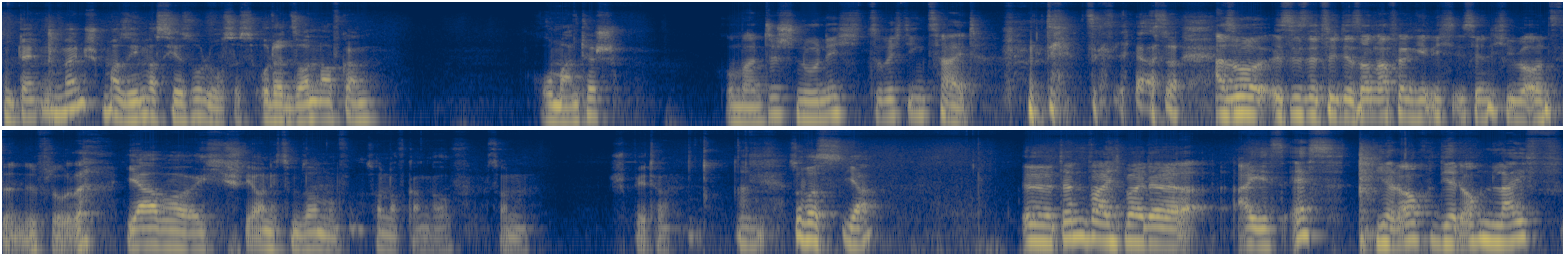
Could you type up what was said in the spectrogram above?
und denken, Mensch, mal sehen, was hier so los ist. Oder ein Sonnenaufgang. Romantisch. Romantisch, nur nicht zur richtigen Zeit. also, Also es ist natürlich, der Sonnenaufgang geht nicht, ist ja nicht wie bei uns dann in Florida. ja, aber ich stehe auch nicht zum Sonnenauf Sonnenaufgang auf, sondern später. Sowas, ja. Äh, dann war ich bei der ISS, die hat auch, die hat auch ein Live,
